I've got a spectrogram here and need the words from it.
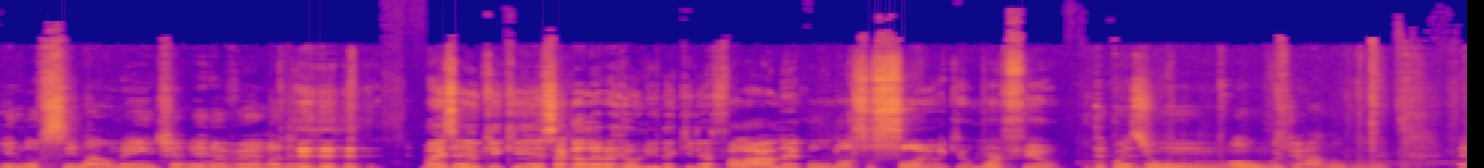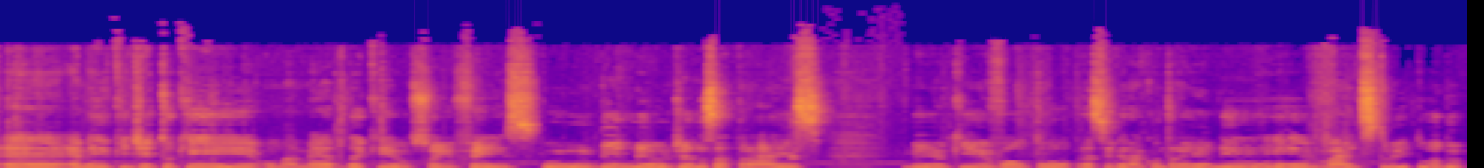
e no finalmente ele revela, né? Mas aí, o que, que essa galera reunida queria falar, né, com o nosso sonho aqui, o Morfeu? Depois de um longo diálogo, né, é, é meio que dito que uma merda que o sonho fez, por um bilhão de anos atrás, meio que voltou para se virar contra ele e vai destruir tudo.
